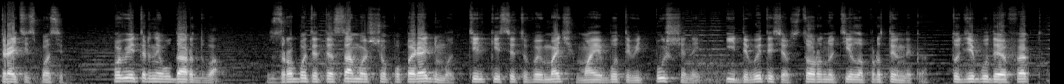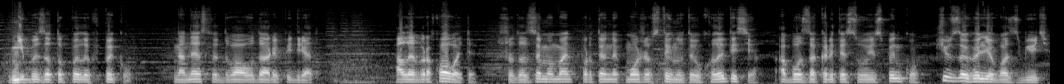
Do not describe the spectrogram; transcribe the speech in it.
Третій спосіб. Повітряний удар 2. Зробити те саме, що в попередньому, тільки світовий меч має бути відпущений і дивитися в сторону тіла противника. Тоді буде ефект, ніби затопили в пику. Нанесли два удари підряд. Але враховуйте, що до цей момент противник може встигнути ухилитися або закрити свою спинку, чи взагалі вас зб'ють,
